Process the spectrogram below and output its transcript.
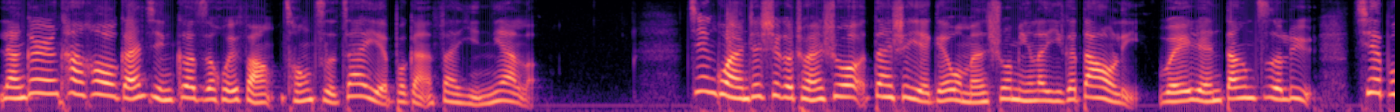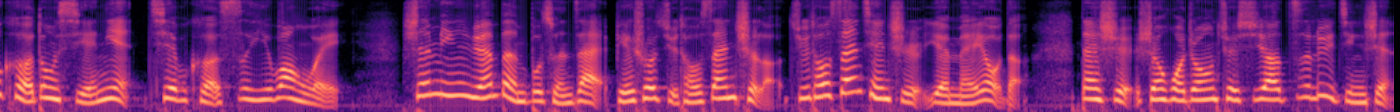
两个人看后赶紧各自回房，从此再也不敢犯淫念了。尽管这是个传说，但是也给我们说明了一个道理：为人当自律，切不可动邪念，切不可肆意妄为。神明原本不存在，别说举头三尺了，举头三千尺也没有的。但是生活中却需要自律精神。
